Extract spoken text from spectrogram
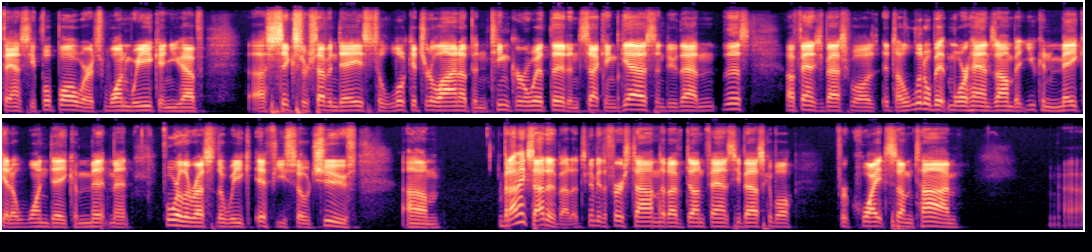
fantasy football where it's one week and you have uh, six or seven days to look at your lineup and tinker with it and second guess and do that and this uh, fantasy basketball it's a little bit more hands-on but you can make it a one day commitment for the rest of the week if you so choose um, but i'm excited about it it's going to be the first time that i've done fantasy basketball for quite some time uh,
